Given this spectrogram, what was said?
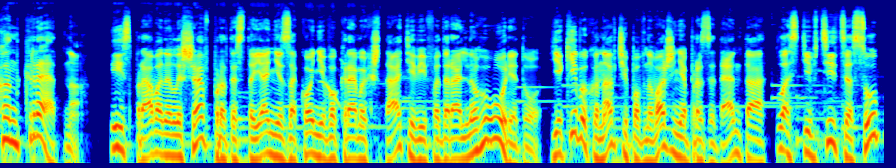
конкретно? І справа не лише в протистоянні законів окремих штатів і федерального уряду, які виконавчі повноваження президента, пластівці це суп,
